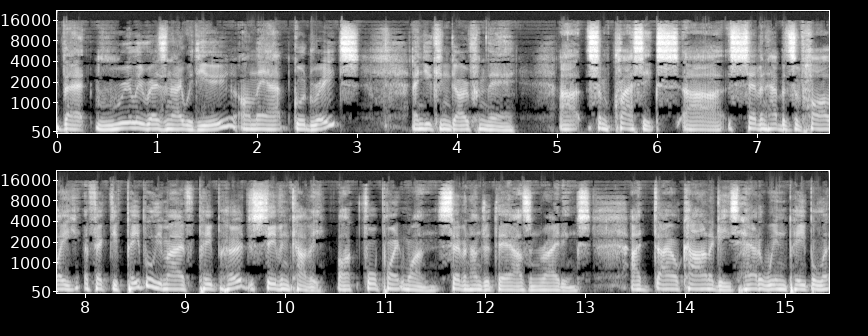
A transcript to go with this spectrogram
that really resonate with you on the app Goodreads and you can go from there. Uh, some classics, uh, Seven Habits of Highly Effective People. You may have heard Stephen Covey, like 4.1, 700,000 ratings. Uh, Dale Carnegie's How to Win People,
